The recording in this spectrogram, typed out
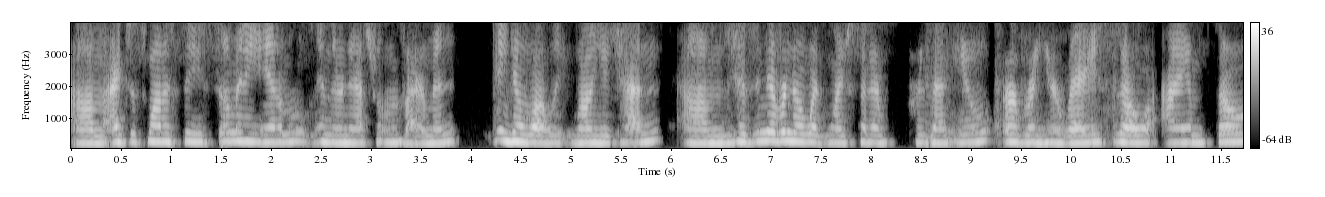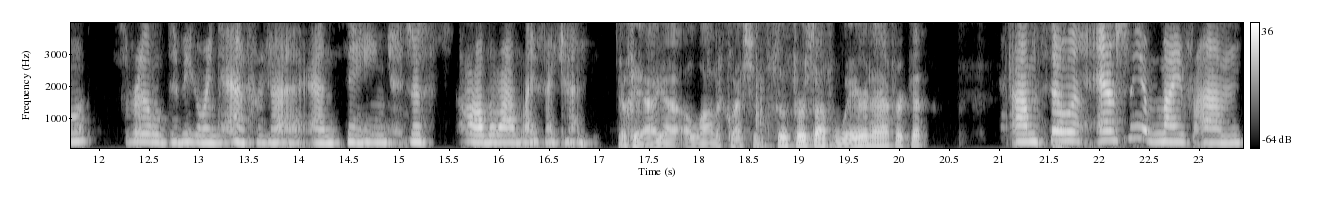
um, I just want to see so many animals in their natural environment, you know, while, while you can, um, because you never know what life's going to present you or bring your way. So I am so thrilled to be going to Africa and seeing just all the wildlife I can. Okay, I got a lot of questions. So first off, where in Africa? Um, so actually, my um,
